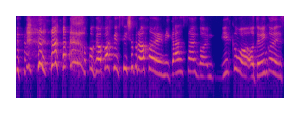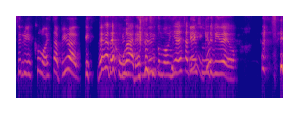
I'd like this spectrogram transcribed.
o capaz que sí, yo trabajo desde mi casa con, y es como, o te ven con el celu y es como esta piba. Que... Déjate de jugar, es así como, ya déjate de subir video. Sí.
